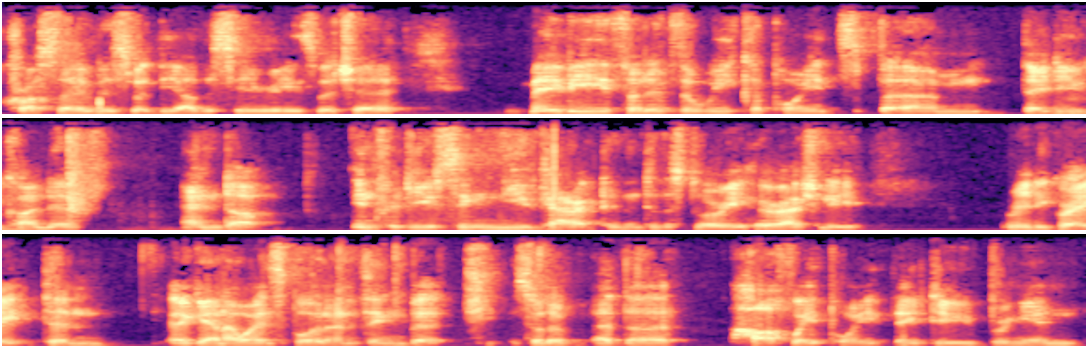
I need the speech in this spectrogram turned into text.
crossovers with the other series, which are maybe sort of the weaker points, but um, they do mm. kind of end up introducing new characters into the story who are actually really great. And again, I won't spoil anything, but sort of at the halfway point, they do bring in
